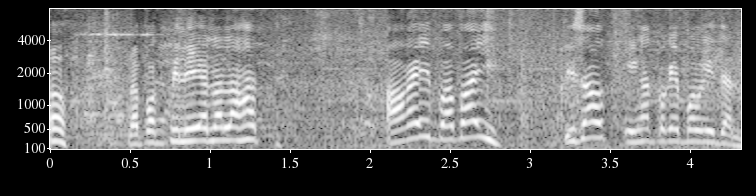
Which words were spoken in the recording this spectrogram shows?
Napagpilian na lahat. Okay, bye-bye. Peace out. Ingat po kayo palagi dyan.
